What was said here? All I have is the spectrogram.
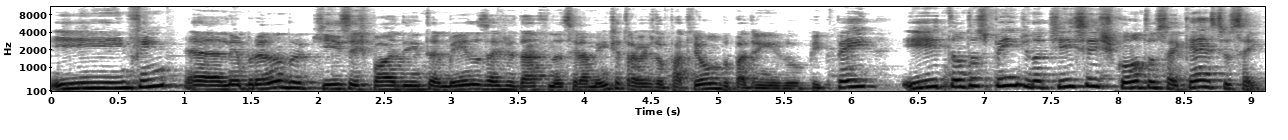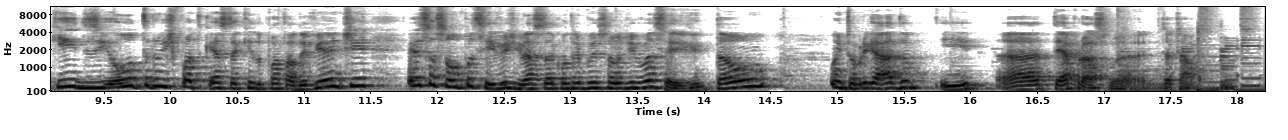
E, enfim, é, lembrando que vocês podem também nos ajudar financeiramente através do Patreon, do Padrinho do PicPay. E tanto os PIN de notícias quanto o SciCast, o SciKids e outros podcasts aqui do Portal Deviante, eles só são possíveis graças à contribuição de vocês. Então, muito obrigado e até a próxima. Tchau, tchau.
